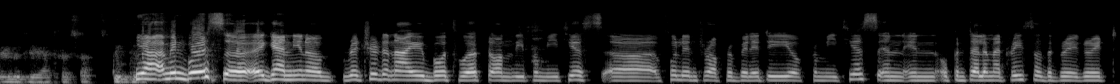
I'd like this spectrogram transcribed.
with Open Telemetry at present. Speak to- Yeah, I mean, Boris, uh, again, you know, Richard and I both worked on the Prometheus, uh, full interoperability of Prometheus in, in open telemetry. So the great, great,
